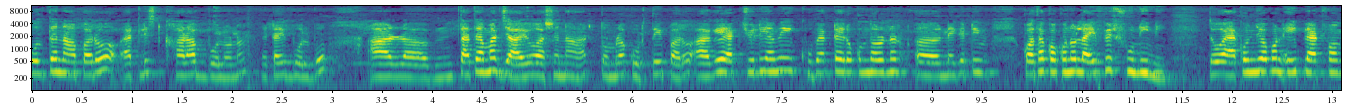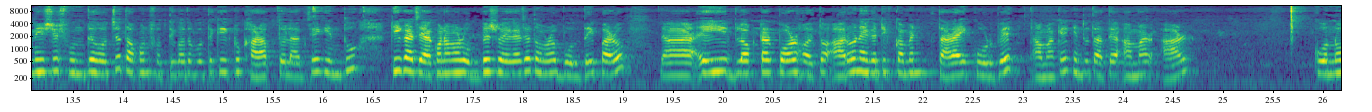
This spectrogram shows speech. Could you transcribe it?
বলতে না পারো অ্যাটলিস্ট খারাপ বলো না, এটাই বলব। আর তাতে আমার যায়ও আসে না, আর তোমরা করতেই পারো। আগে অ্যাকচুয়ালি আমি খুব একটা এরকম ধরনের নেগেটিভ কথা কখনো লাইফে শুনিনি। তো এখন যখন এই প্ল্যাটফর্মে এসে শুনতে হচ্ছে, তখন সত্যি কথা বলতে কি একটু খারাপ তো লাগছে। কিন্তু ঠিক আছে, এখন আমার অভ্যেস হয়ে গেছে, তোমরা বলতেই পারো। এই ব্লগটার পর হয়তো আরও নেগেটিভ কমেন্ট তারাই করবে আমাকে, কিন্তু তাতে আমার আর কোনো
